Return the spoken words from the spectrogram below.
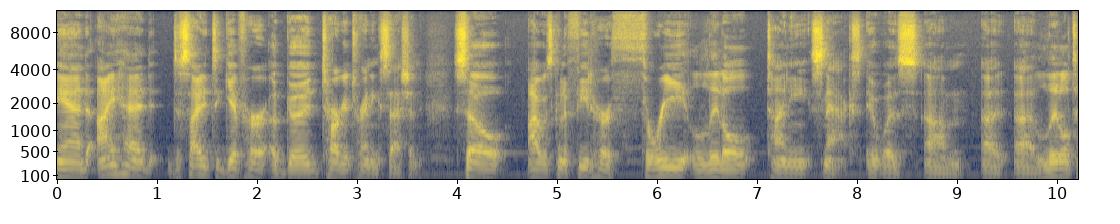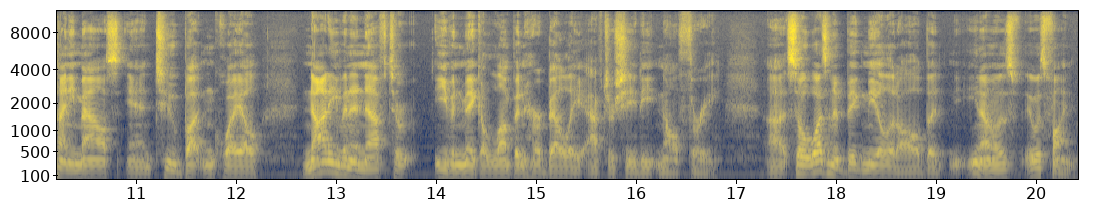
And I had decided to give her a good target training session. So I was going to feed her three little tiny snacks. It was um, a, a, little tiny mouse and two button quail, not even enough to even make a lump in her belly after she had eaten all three. Uh, so it wasn't a big meal at all, but you know, it was, it was fine.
